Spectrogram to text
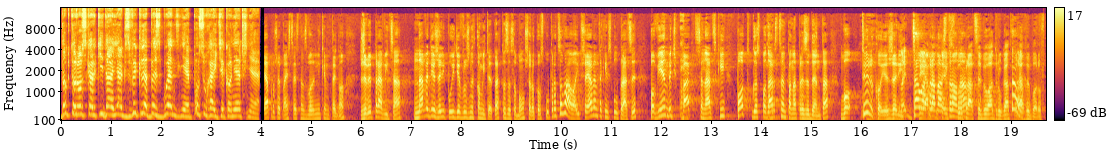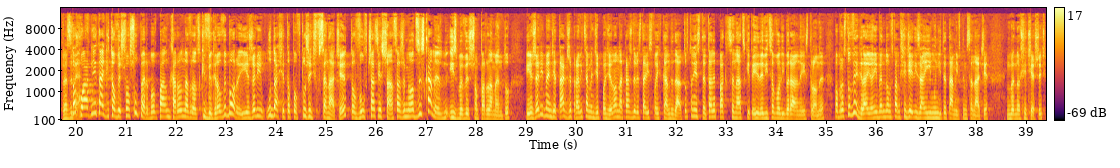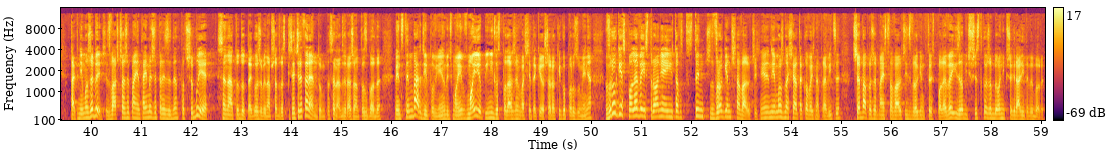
Doktor Oskar Kida jak zwykle bezbłędnie. Posłuchajcie koniecznie. Ja, proszę Państwa, jestem zwolennikiem tego, żeby prawica, nawet jeżeli pójdzie w różnych komitetach, to ze sobą szeroko współpracowała. I przejawem takiej współpracy powinien być pakt senacki pod gospodarstwem pana prezydenta, bo tylko jeżeli No i cała przejawem prawa tej strona. współpracy była druga tura Tak. wyborów prezydenckich. Dokładnie tak i to wyszło super, bo pan Karol Nawrocki wygrał wybory i jeżeli uda się to powtórzyć w Senacie, to wówczas jest szansa, że my odzyskamy Izbę Wyższą Parlamentu. Jeżeli będzie tak, że prawica będzie podzielona, każdy wystawi swoich kandydatów, to niestety, ale pakt senacki tej lewicowo-liberalnej strony po prostu wygra i oni będą tam siedzieli za immunitetami w tym Senacie, będą się cieszyć. Tak nie może być. Zwłaszcza, że pamiętajmy, że prezydent potrzebuje Senatu do tego, żeby na przykład rozpisać referendum. To Senat wyraża na to zgodę, więc tym bardziej powinien być moi, w mojej opinii gospodarzem właśnie takiego szerokiego porozumienia. Wróg jest po lewej stronie i to z tym wrogiem trzeba walczyć. Nie, nie można się atakować na prawicy. Trzeba, proszę państwa, walczyć z wrogiem, który jest po lewej i zrobić wszystko, żeby oni przegrali te wybory.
